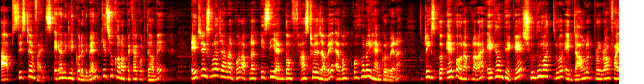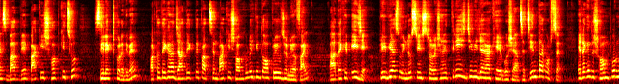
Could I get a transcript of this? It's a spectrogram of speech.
আপ সিস্টেম ফাইলস এখানে ক্লিক করে দিবেন, কিছুক্ষণ অপেক্ষা করতে হবে। এই ট্রিক্সগুলো জানার পর আপনার পিসি একদম ফাস্ট হয়ে যাবে এবং কখনোই হ্যাং করবে না। ট্রিক্স তো এরপর আপনারা এখান থেকে শুধুমাত্র এই ডাউনলোড প্রোগ্রাম ফাইলস বাদ দিয়ে বাকি সব কিছু সিলেক্ট করে দিবেন। অর্থাৎ এখানে যা দেখতে পাচ্ছেন, বাকি সবগুলোই কিন্তু অপ্রয়োজনীয় ফাইল দেখেন এই যে প্রিভিয়াস উইন্ডোজ ইনস্টলেশনে ত্রিশ জিবি জায়গা খেয়ে বসে আছে, চিন্তা করছেন। এটা কিন্তু সম্পূর্ণ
